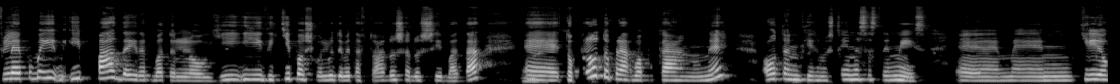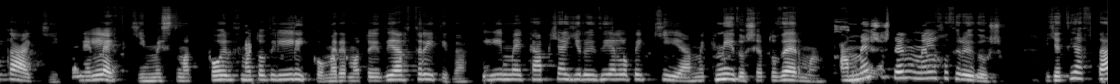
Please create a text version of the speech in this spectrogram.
βλέπουμε ή, πάντα οι ρευματολόγοι, οι ειδικοί που ασχολούνται με τα αυτοάνωσα νοσήματα, ναι. ε, το πρώτο πράγμα που κάνουν όταν διαγνωστεί ένας ασθενής ε, με κοιλιοκάκι, με λεύκη, με συστηματικό ερυθματώδη λύκο, με ρευματοειδή αρθρίτιδα ή με κάποια γυροειδή αλοπεκία, με κνίδωση από το δέρμα, αμέσως στέλνουν έλεγχο θηροειδούς. Γιατί αυτά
